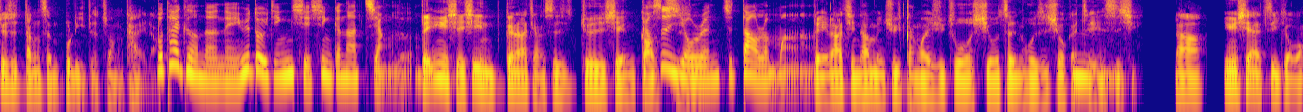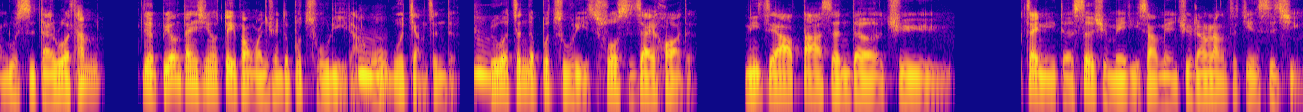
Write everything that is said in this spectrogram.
就是当成不理的状态了。不太可能呢，因为都已经写信跟他讲了。对，因为写信跟他讲是就是先告知，是有人知道了嘛？对，那请他们去赶快去做修正或是修改这件事情。嗯、那因为现在是一个网络时代，如果他们对不用担心说对方完全都不处理啦。嗯、我我讲真的，如果真的不处理，说实在话的，你只要大声的去。在你的社群媒体上面去嚷嚷这件事情，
